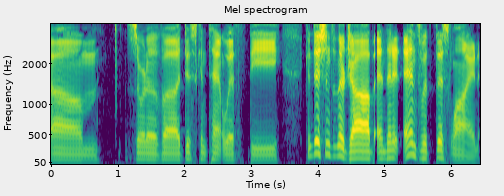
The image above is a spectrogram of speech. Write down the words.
um, sort of uh, discontent with the conditions in their job, and then it ends with this line.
